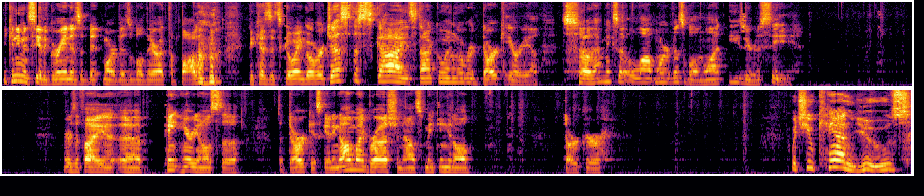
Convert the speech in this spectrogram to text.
You can even see the grain is a bit more visible there at the bottom because it's going over just the sky. It's not going over dark area. So that makes it a lot more visible and a lot easier to see. Whereas if I uh, paint here, you'll notice the, the dark is getting on my brush and now it's making it all darker. Which you can use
